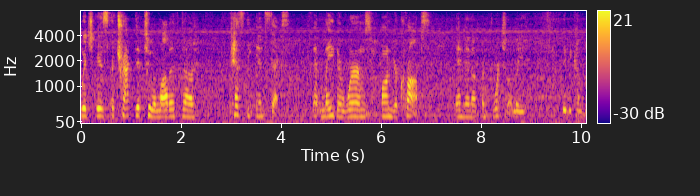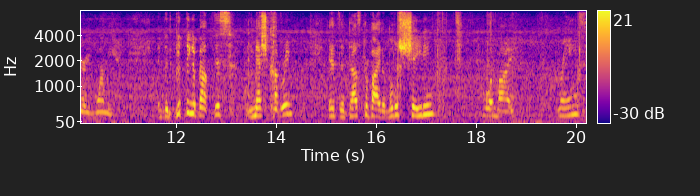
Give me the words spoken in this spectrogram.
which is attracted to a lot of the pesky insects that lay their worms on your crops. And then uh, unfortunately, they become very wormy. And the good thing about this mesh covering is it does provide a little shading for my greens.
